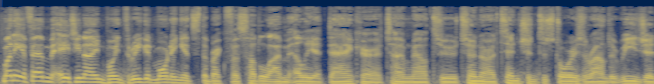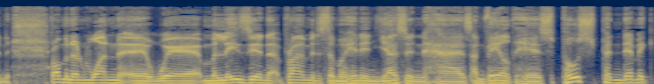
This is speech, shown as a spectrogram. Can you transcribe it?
Money FM 89.3. Good morning. It's the Breakfast Huddle. I'm Elliott Danker. Time now to turn our attention to stories around the region. Prominent one uh, where Malaysian Prime Minister Muhyiddin Yassin has unveiled his post-pandemic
